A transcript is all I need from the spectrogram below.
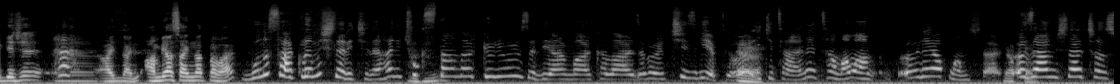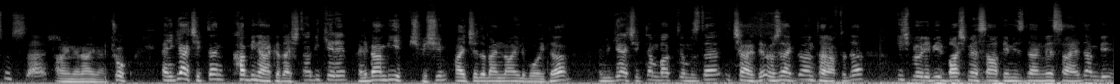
gece e, aydın, ambiyans aydınlatma var. Bunu saklamışlar içine. Hani çok Hı hı. standart görüyoruz ya diğer markalarda böyle çizgi yapıyorlar Evet. iki tane. Tamam ama öyle yapmamışlar. Yapmamış. Özenmişler, çalışmışlar. Aynen aynen. Çok yani gerçekten kabin arkadaşlar bir kere hani ben bir 75'im. Ayça da benimle aynı boyda. Hani gerçekten baktığımızda içeride özellikle ön tarafta da hiç böyle bir baş mesafemizden vesaireden bir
